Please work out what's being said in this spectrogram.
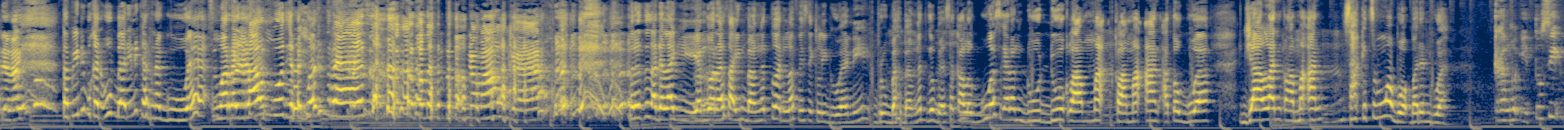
ada lagi. Tapi ini bukan uban, ini karena gue warnain rambut karena gue stres. Nggak mau kan? Terus terus ada lagi yang gue rasain banget tuh adalah physically gue nih berubah banget. Gue berasa kalau gue sekarang duduk lama kelamaan atau gue jalan kelamaan sakit semua bo badan gue. Kalau itu sih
